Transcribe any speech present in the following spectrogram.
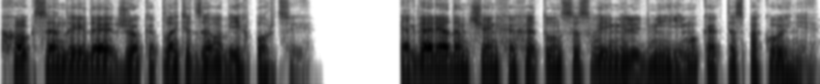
Хоксен доедает Джок и платит за обе их порции. Когда рядом Чань Хохотун со своими людьми, ему как-то спокойнее.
